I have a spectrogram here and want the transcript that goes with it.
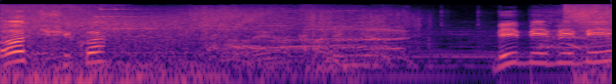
Oh, tu fais quoi Bébé, bébé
